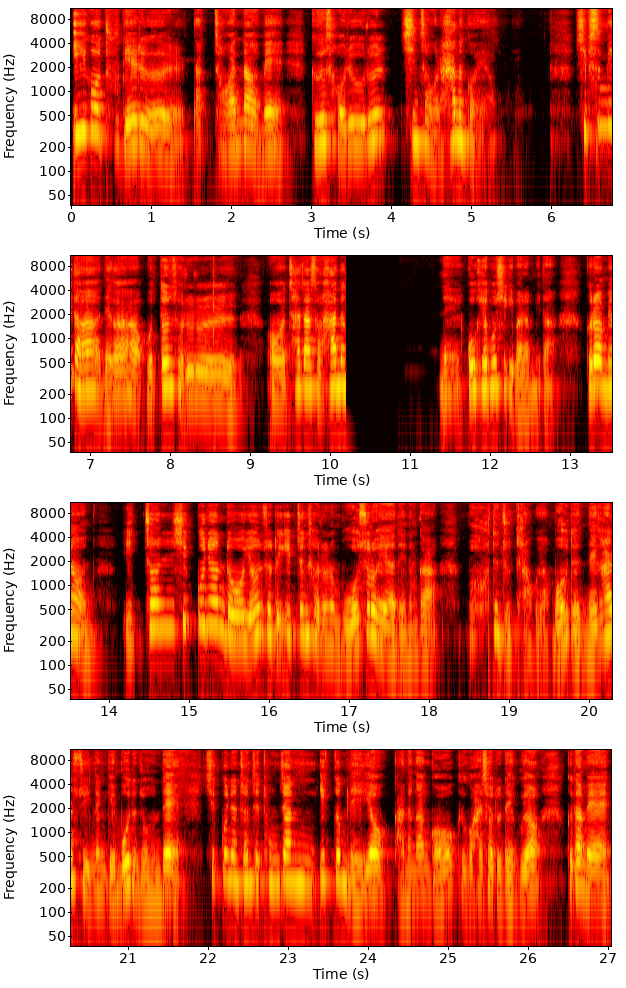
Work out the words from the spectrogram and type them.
이거 두 개를 딱 정한 다음에 그 서류를 신청을 하는 거예요. 쉽습니다. 내가 어떤 서류를 어, 찾아서 하는 네, 꼭 해보시기 바랍니다. 그러면 2019년도 연소득 입증 서류는 무엇으로 해야 되는가? 뭐든 좋더라고요. 뭐든 내가 할 수 있는 게 뭐든 좋은데 19년 전체 통장 입금 내역 가능한 거 그거 하셔도 되고요. 그 다음에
